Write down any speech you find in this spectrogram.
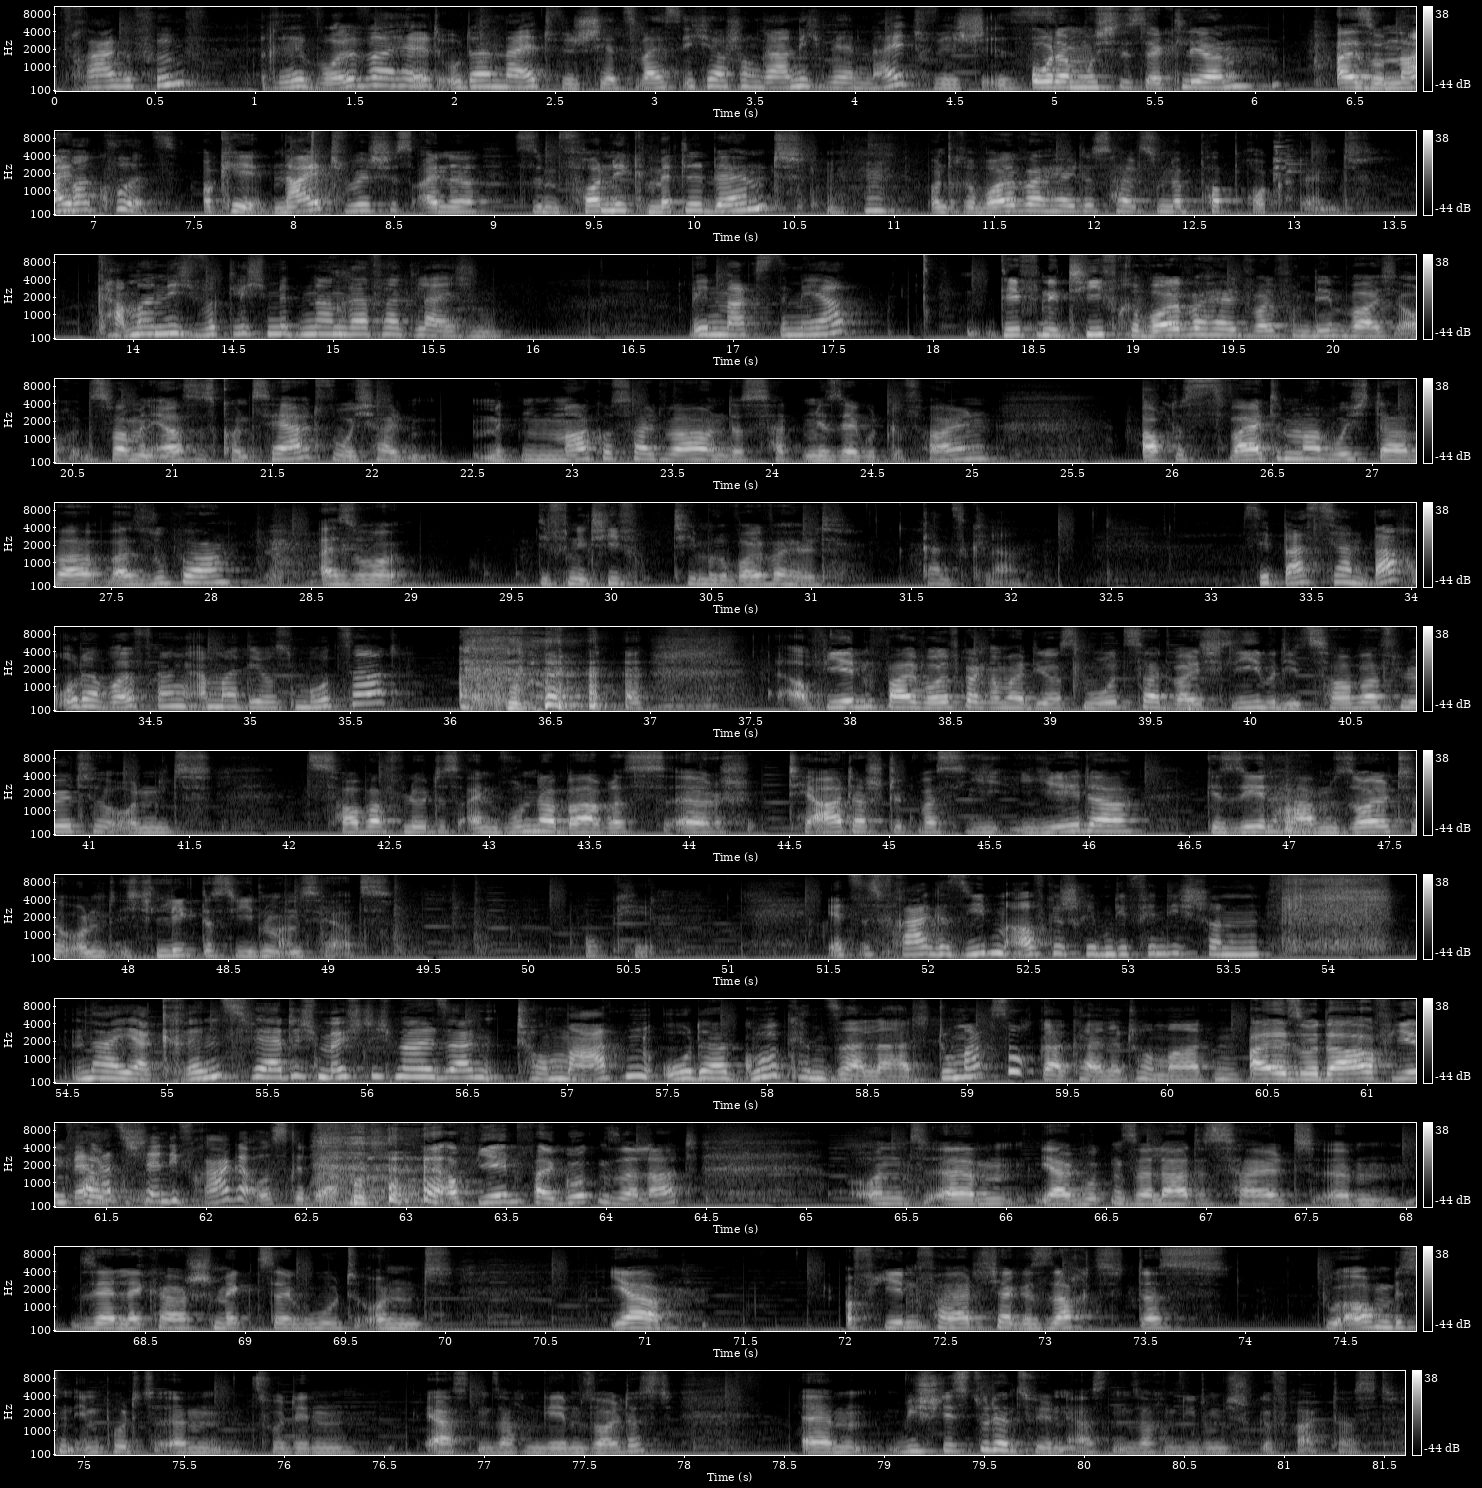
Frage 5, Revolverheld oder Nightwish? Jetzt weiß ich ja schon gar nicht, wer Nightwish ist. Oder muss ich das erklären? Also Night Aber kurz. Okay, Nightwish ist eine Symphonic Metal Band und Revolverheld ist halt so eine Pop-Rock-Band. Kann man nicht wirklich miteinander vergleichen. Wen magst du mehr? Definitiv Revolverheld, weil von dem war ich auch, das war mein erstes Konzert, wo ich halt mit Markus halt war und das hat mir sehr gut gefallen. Auch das zweite Mal, wo ich da war, war super. Also definitiv Team Revolverheld. Ganz klar. Sebastian Bach oder Wolfgang Amadeus Mozart? Auf jeden Fall Wolfgang Amadeus Mozart, weil ich liebe die Zauberflöte und Zauberflöte ist ein wunderbares äh, Theaterstück, was je jeder gesehen haben sollte und ich lege das jedem ans Herz. Okay. Jetzt ist Frage 7 aufgeschrieben, die finde ich schon, naja, grenzwertig, möchte ich mal sagen. Tomaten oder Gurkensalat? Du magst doch gar keine Tomaten. Also da auf jeden Wer Fall hat sich denn die Frage ausgedacht? auf jeden Fall Gurkensalat. Und ähm, ja, Gurkensalat ist halt ähm, sehr lecker, schmeckt sehr gut und ja, auf jeden Fall hatte ich ja gesagt, dass du auch ein bisschen Input ähm, zu den ersten Sachen geben solltest. Ähm, wie stehst du denn zu den ersten Sachen, die du mich gefragt hast?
